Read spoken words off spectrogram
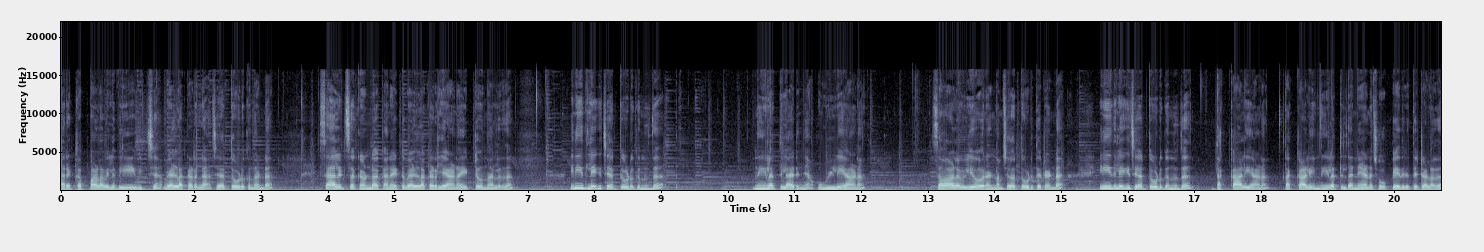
അര കപ്പ് അളവിൽ വേവിച്ച വെള്ളക്കടല ചേർത്ത് കൊടുക്കുന്നുണ്ട്. സാലഡ്സ് ഒക്കെ ഉണ്ടാക്കാനായിട്ട് വെള്ളക്കടലയാണ് ഏറ്റവും നല്ലത്. ഇനി ഇതിലേക്ക് ചേർത്ത് കൊടുക്കുന്നത് നീളത്തിൽ അരിഞ്ഞ ഉള്ളിയാണ്. സവാള ഉള്ളി ഒരെണ്ണം ചേർത്ത് കൊടുത്തിട്ടുണ്ട്. ഇനി ഇതിലേക്ക് ചേർത്ത് കൊടുക്കുന്നത് തക്കാളിയാണ്. തക്കാളിയും നീളത്തിൽ തന്നെയാണ് ചോപ്പ് ചെയ്തെടുത്തിട്ടുള്ളത്.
